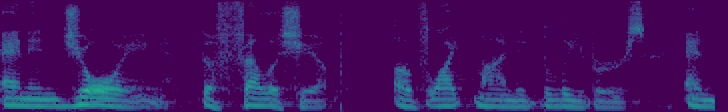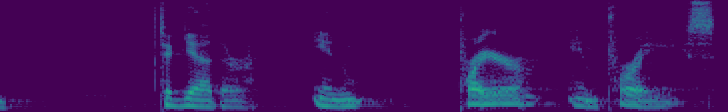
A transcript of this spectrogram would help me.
and enjoying the fellowship of like minded believers and together in prayer and praise,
